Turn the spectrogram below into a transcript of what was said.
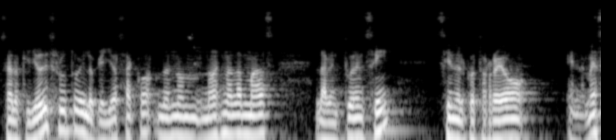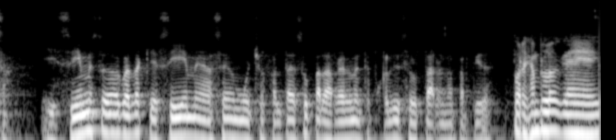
o sea, lo que yo disfruto y lo que yo saco no es, no, no es nada más la aventura en sí, sino el cotorreo en la mesa. Y sí me estoy dando cuenta que sí me hace mucho falta eso para realmente poder disfrutar una partida. Por ejemplo, eh,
